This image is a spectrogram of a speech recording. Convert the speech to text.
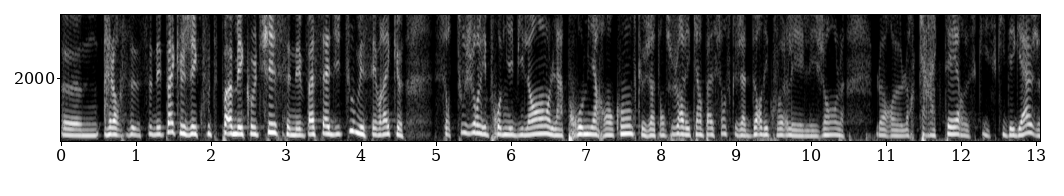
Euh, alors, ce, n'est pas que j'écoute pas mes coachés, ce n'est pas ça du tout, mais c'est vrai que sur toujours les premiers bilans, la première rencontre que j'attends toujours avec impatience, que j'adore découvrir les, gens, leur, euh, leur caractère, ce qui, ce qui dégage.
